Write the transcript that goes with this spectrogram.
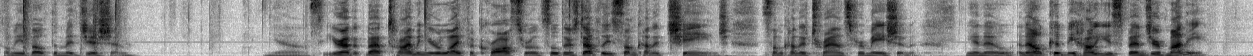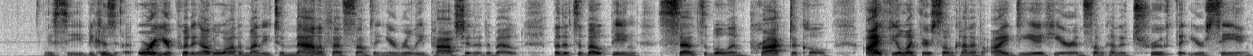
Tell me about the magician. Yeah, so you're at that time in your life, a crossroads. So there's definitely some kind of change, some kind of transformation, you know. And now it could be how you spend your money, you see, because, or you're putting out a lot of money to manifest something you're really passionate about. But it's about being sensible and practical. I feel like there's some kind of idea here and some kind of truth that you're seeing.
